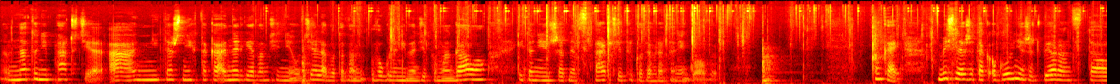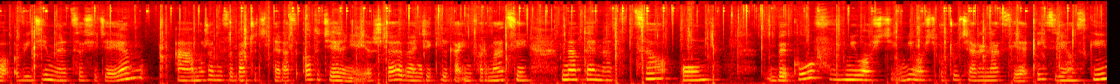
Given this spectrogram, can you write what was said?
na to nie patrzcie, ani też niech taka energia Wam się nie udziela, bo to Wam w ogóle nie będzie pomagało i to nie jest żadne wsparcie, tylko zawracanie głowy. Okej, myślę, że tak ogólnie rzecz biorąc, to widzimy, co się dzieje, a możemy zobaczyć teraz oddzielnie jeszcze. Będzie kilka informacji na temat, co u byków w miłości, miłość, uczucia, relacje i związki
